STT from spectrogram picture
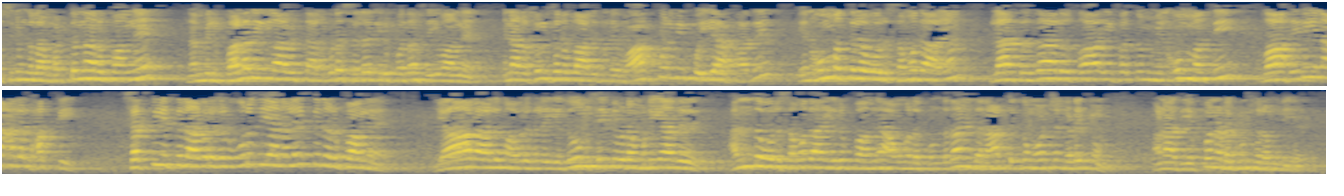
முஸ்லிம்களா மட்டும்தான் இருப்பாங்க நம்மில் பலர் இல்லாவிட்டால் கூட சிலர் இருப்பதான் செய்வாங்க. ஏன்னா ரசூல் சல்லா அதனுடைய வாக்குறுதி பொய்யாகாது. என் உம்மத்துல ஒரு சமுதாயம் லா தஸாலு தாயிஃபத்தும் மின் உம்மத்தி லாஹிரீன அலல் ஹக்கி. சத்தியத்தில் அவர்கள் உறுதியா நிலைத்து நிற்பாங்க. யாராலும் அவர்களை எதுவும் செய்துவிட முடியாது. அந்த ஒரு சமுதாயம் இருப்பாங்க. அவங்கள கொண்டுதான் இந்த நாட்டுக்கு மோட்சம் கிடைக்கும். ஆனால் அது எப்போ நடக்கும்னு சொல்ல முடியாது.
